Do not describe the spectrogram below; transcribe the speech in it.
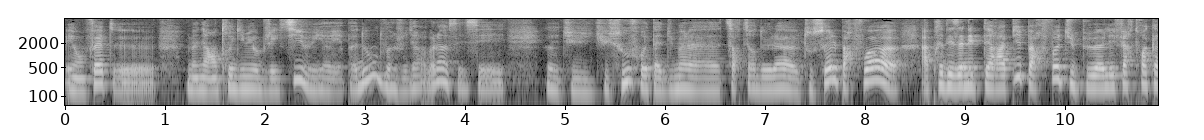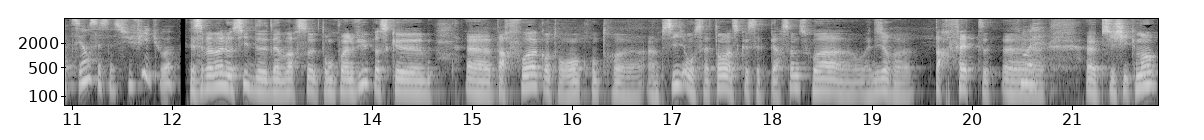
et en fait, de manière entre guillemets objective, il n'y a, pas de honte, je veux dire, voilà, c'est, tu, tu, souffres, tu as du mal à te sortir de là tout seul, parfois, après des années de thérapie, parfois tu peux aller faire 3-4 séances et ça suffit, tu vois. Et c'est pas mal aussi d'avoir ton point de vue, parce que euh, parfois, quand on rencontre euh, un psy, on s'attend à ce que cette personne soit, on va dire, euh, parfaite psychiquement.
